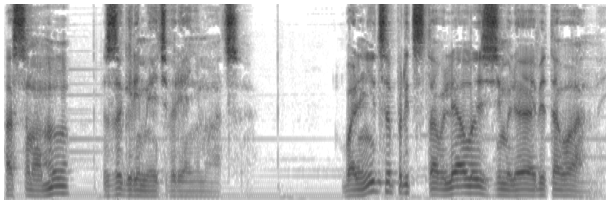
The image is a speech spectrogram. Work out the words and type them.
а самому загреметь в реанимацию. Больница представлялась землей обетованной.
